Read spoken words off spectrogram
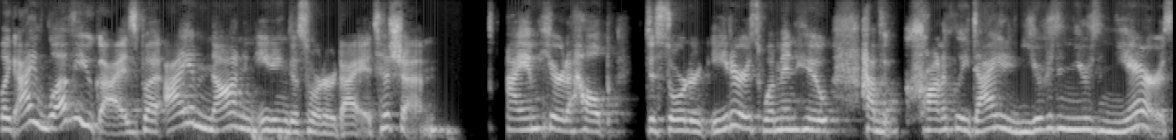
Like I love you guys, but I am not an eating disorder dietitian. I am here to help disordered eaters, women who have chronically dieted years and years and years,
